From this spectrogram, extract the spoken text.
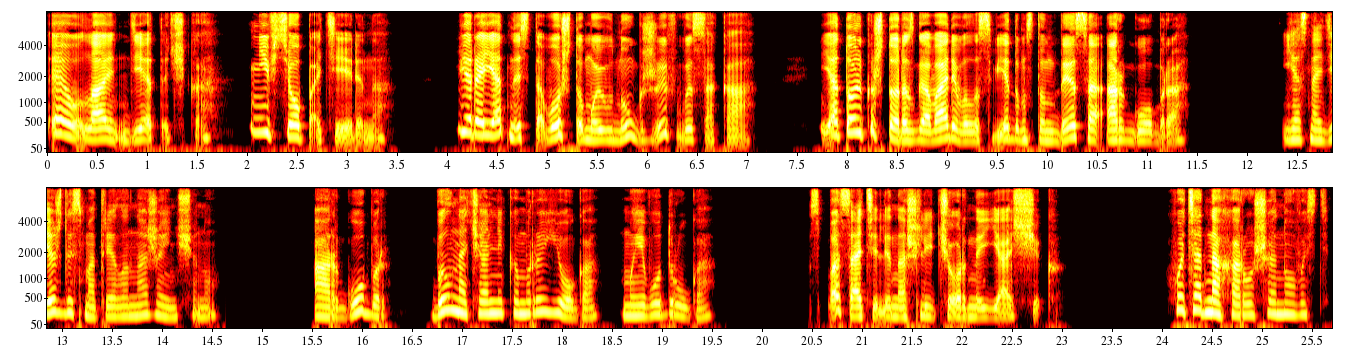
«Эулайн, деточка, не все потеряно. Вероятность того, что мой внук жив, высока. Я только что разговаривала с ведомством Деса Аргобра. Я с надеждой смотрела на женщину. Аргобр был начальником Райога, моего друга. Спасатели нашли черный ящик. Хоть одна хорошая новость.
